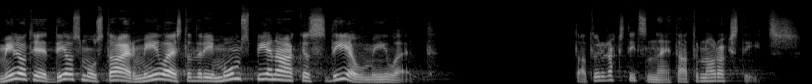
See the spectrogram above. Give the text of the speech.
Mīļotie, Dievs mūs tā ir mīlējis, tad arī mums pienākas Dievu mīlēt. Tā tur ir rakstīts, nē, tā tur nav rakstīts.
